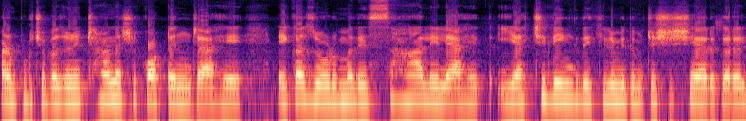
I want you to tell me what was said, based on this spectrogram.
आणि पुढच्या बाजूने छान असे कॉटनचे आहे एका जोडमध्ये सहा आलेले आहेत. याची लिंक देखील मी तुमच्याशी शेअर करेल.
